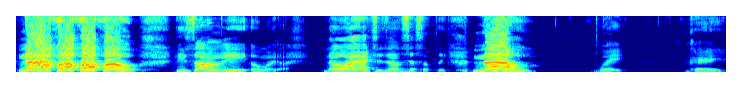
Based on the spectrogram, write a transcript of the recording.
No! He saw me. Oh my gosh. No, I accidentally said something. No! Wait. Okay.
